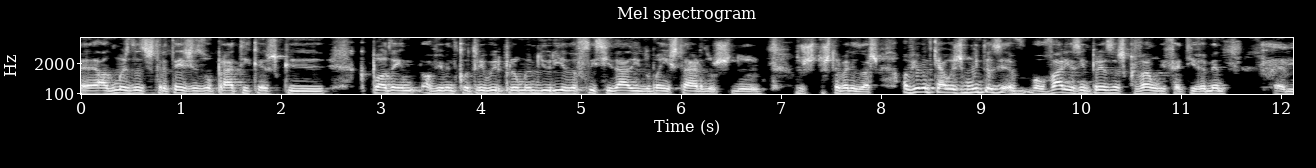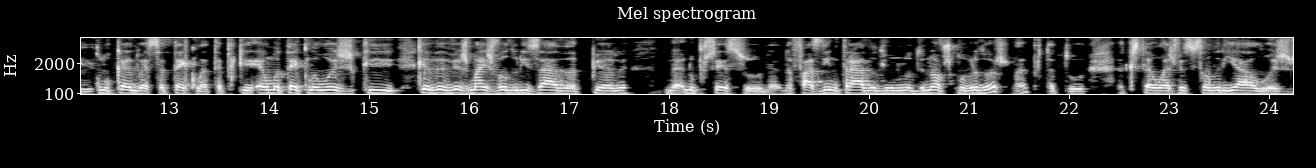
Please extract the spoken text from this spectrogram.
uh, algumas das estratégias ou práticas que, que podem, obviamente, contribuir para uma melhoria da felicidade e do bem-estar dos, dos, dos trabalhadores. Obviamente que há hoje muitas, ou várias empresas que vão efetivamente um, colocando essa tecla, até porque é uma tecla hoje que cada vez mais valorizada per, na, no processo, na, na, fase de entrada de, um, de novos colaboradores, é? portanto a questão às vezes salarial hoje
